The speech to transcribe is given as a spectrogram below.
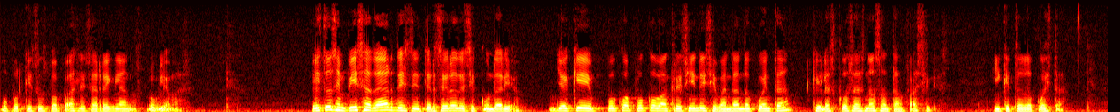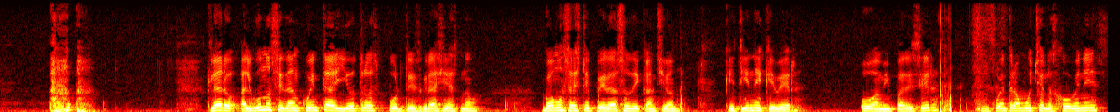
o porque sus papás les arreglan los problemas. Esto se empieza a dar desde tercero de secundaria, ya que poco a poco van creciendo y se van dando cuenta que las cosas no son tan fáciles y que todo cuesta. claro, algunos se dan cuenta y otros por desgracias no. Vamos a este pedazo de canción que tiene que ver, o a mi parecer, encuentra mucho a los jóvenes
